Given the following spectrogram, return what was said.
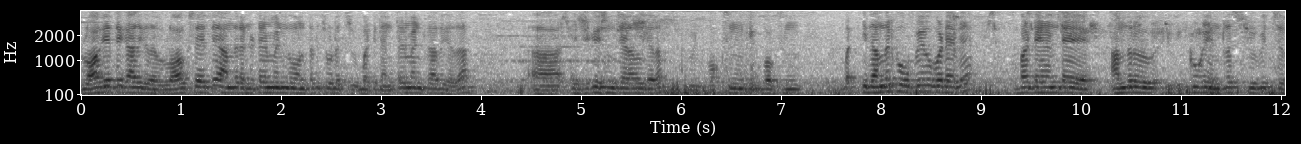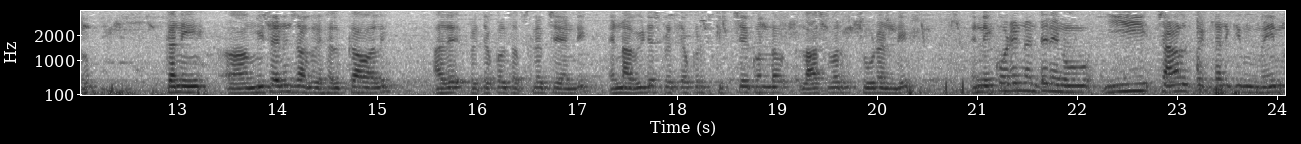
వ్లాగ్ అయితే కాదు కదా. వ్లాగ్స్ అయితే అందరు ఎంటర్టైన్మెంట్గా ఉంటారు ఉంటుంది చూడొచ్చు. బట్ ఇది ఎంటర్టైన్మెంట్ కాదు కదా. Uh, ఎడ్యుకేషన్ ఛానల్ కదా. I mean boxing kick boxing but ఇది అందరికీ ఉపయోగపడేదే. బట్ ఏంటంటే అందరూ ఎక్కువగా ఇంట్రెస్ట్ చూపించరు. కానీ uh, మీ సైడ్ నుంచి నాకు హెల్ప్ కావాలి. అదే ప్రతి ఒక్కరు సబ్స్క్రైబ్ చేయండి. అండ్ నా వీడియోస్ ప్రతి ఒక్కరు స్కిప్ చేయకుండా లాస్ట్ వరకు చూడండి. అండ్ ఇంకోటి ఏంటంటే నేను ఈ ఛానల్ పెట్టడానికి మెయిన్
